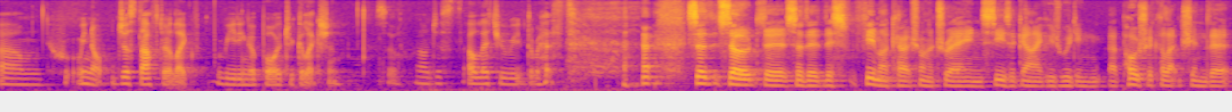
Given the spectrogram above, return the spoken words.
um, who, you know, just after like reading a poetry collection. So I'll just I'll let you read the rest. so so the so the, this female character on the train sees a guy who's reading a poetry collection that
